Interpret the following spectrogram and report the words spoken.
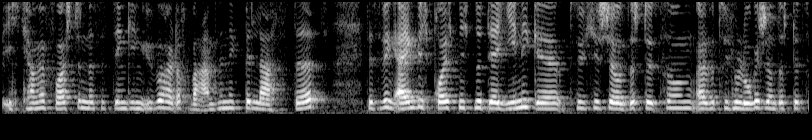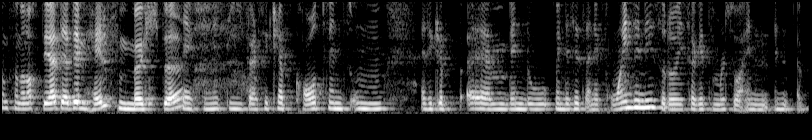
ich kann mir vorstellen, dass es den Gegenüber halt auch wahnsinnig belastet. Deswegen eigentlich bräuchte nicht nur derjenige psychische Unterstützung, also psychologische Unterstützung, sondern auch der, der dem helfen möchte. Definitiv. Also ich glaube, gerade wenn es um, also ich glaube, ähm, wenn du, wenn das jetzt eine Freundin ist oder ich sage jetzt mal so ein, ein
